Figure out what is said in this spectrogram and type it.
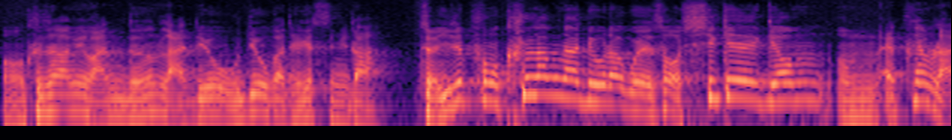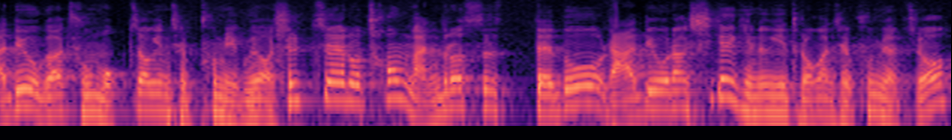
어, 그 사람이 만든 라디오 오디오가 되겠습니다. 자, 이 제품은 클락 라디오라고 해서 시계 겸 음, FM 라디오가 주 목적인 제품이고요. 실제로 처음 만들었을 때도 라디오랑 시계 기능이 들어간 제품이었죠.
